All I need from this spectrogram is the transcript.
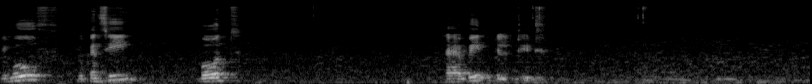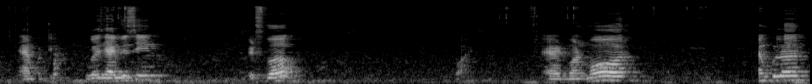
Remove you can see both have been deleted. Empty. Because have you seen its work? Fine. Add one more angular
